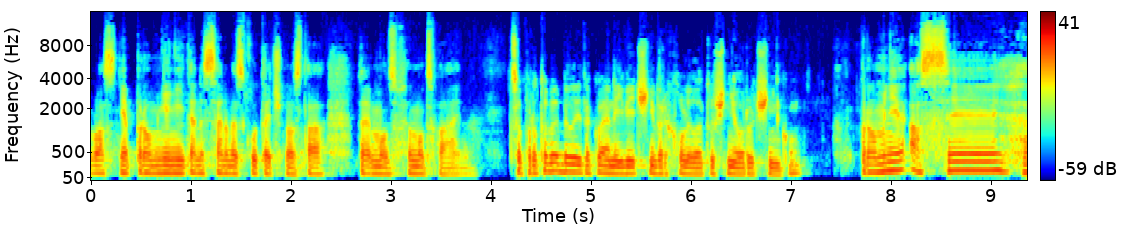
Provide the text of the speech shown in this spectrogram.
vlastně promění ten sen ve skutečnost a to je moc, moc fajn. Co pro tebe byly takové největší vrcholy letošního ročníku? Pro mě asi eh,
